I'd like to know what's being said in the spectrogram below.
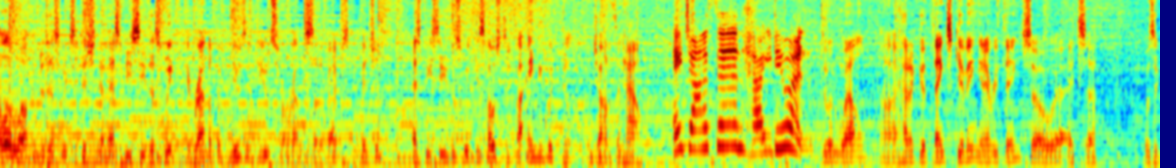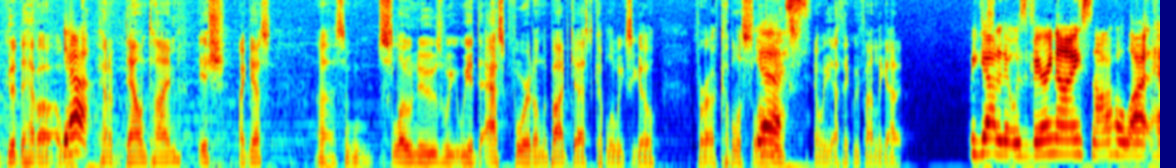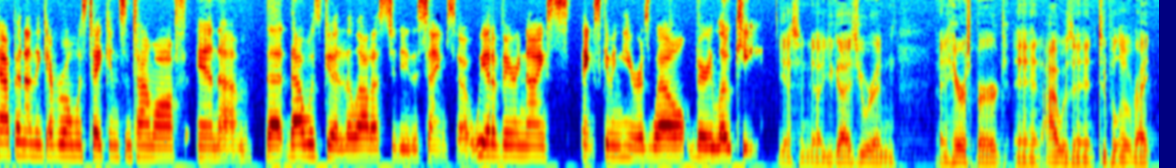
Hello and welcome to this week's edition of SBC This Week, a roundup of news and views from around the Southern Baptist Convention. SBC This Week is hosted by Amy Whitfield and Jonathan Howe. Hey, Jonathan, how you doing? Doing well. Uh, I had a good Thanksgiving and everything, so uh, it's uh, it was a good to have a, a Yeah. kind of downtime ish, I guess. Uh, some slow news. We we had to ask for it on the podcast a couple of weeks ago for a couple of slow Yes. weeks, and we I think we finally got it. We got it. It was very nice. Not a whole lot happened. I think everyone was taking some time off, and um, that that was good. It allowed us to do the same. So we had a very nice Thanksgiving here as well. Very low key. Yes, and uh, you guys, you were in in Harrisburg, and I was in Tupelo, right?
